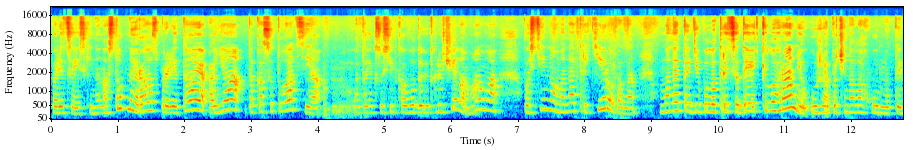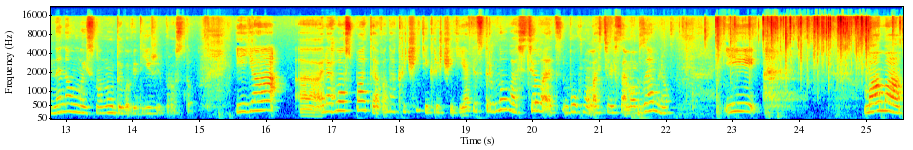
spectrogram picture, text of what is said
Поліцейський на наступний раз прилітає, а я така ситуація, м, от як сусідка воду відключила, мама постійно мене третірувала. У мене тоді було 39 кілограмів, уже починала худнути, ненавмисно, нудило від їжі просто. І я е, лягла спати, а вона кричить і кричить. Я відстрибнула, стілець, бухнула стільцем об землю. І мама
